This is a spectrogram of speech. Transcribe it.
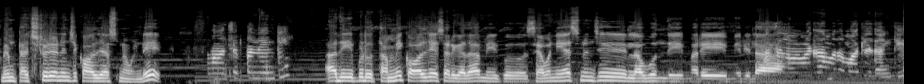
మేము టచ్ స్టూడియో నుంచి కాల్ చేస్తున్నామండి. ఆ, చెప్పండి ఏంటి? అది ఇప్పుడు తమ్మి కాల్ చేశారు కదా మీకు సెవెన్ ఇయర్స్ నుంచి లవ్ ఉంది మరి మీరు ఇలా అసలు నువ్వు ఎవడురా మనతో మాట్లాడడానికి?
